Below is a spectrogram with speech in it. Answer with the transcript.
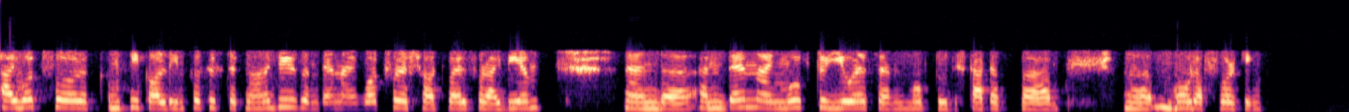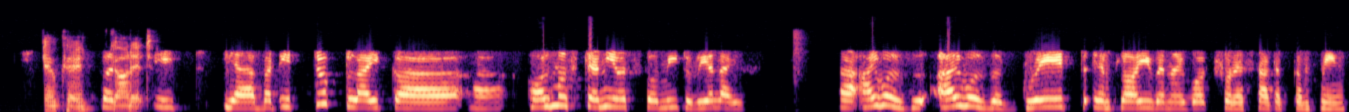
I worked for a company called Infosys Technologies, and then I worked for a short while for IBM, and uh, and then I moved to US and moved to the startup uh, uh, mode of working. Okay, but got it. it. Yeah, but it took like uh, almost ten years for me to realize uh, I was I was a great employee when I worked for a startup company,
